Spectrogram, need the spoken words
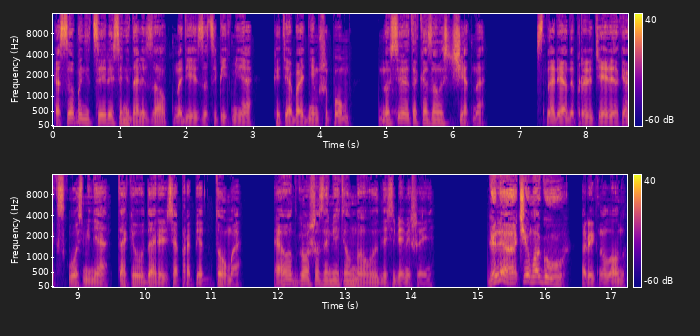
Особо не целясь, они дали залп, надеясь зацепить меня хотя бы одним шипом, но все это казалось тщетно. Снаряды пролетели как сквозь меня, так и ударились о парапет дома, а вот Гоша заметил новую для себя мишень. «Гля, что могу!» — рыкнул он,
